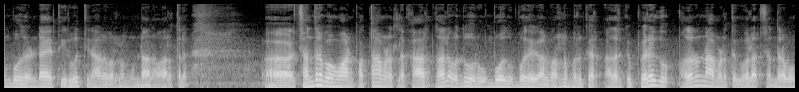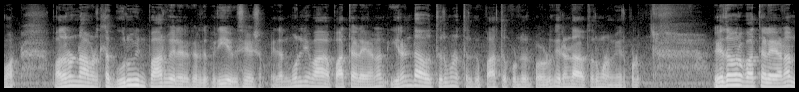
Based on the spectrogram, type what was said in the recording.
ஒம்பது ரெண்டாயிரத்தி இருபத்தி நாலு வரலும் உண்டான வாரத்தில் சந்திர பகவான் பத்தாம் இடத்துல காரத்தால் வந்து ஒரு ஒம்பது ஒம்பதே கால் வரலும் இருக்கார். அதற்கு பிறகு பதினொன்றாம் இடத்துக்கு வரார் சந்திர பகவான். பதினொன்றாம் இடத்துல குருவின் பார்வையில் இருக்கிறது பெரிய விசேஷம். இதன் மூலியமாக பார்த்தாலேயானால் இரண்டாவது திருமணத்திற்கு பார்த்து கொண்டிருப்பவர்களுக்கு இரண்டாவது திருமணம் ஏற்படும். இதை தவிர பார்த்தாலேயானால்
